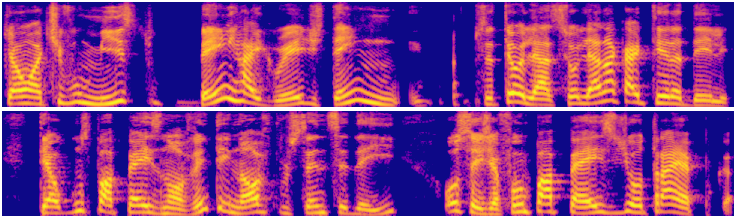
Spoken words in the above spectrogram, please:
que é um ativo misto, bem high grade, tem, você ter olhado, se olhar na carteira dele, tem alguns papéis 99% CDI, ou seja, foram papéis de outra época.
